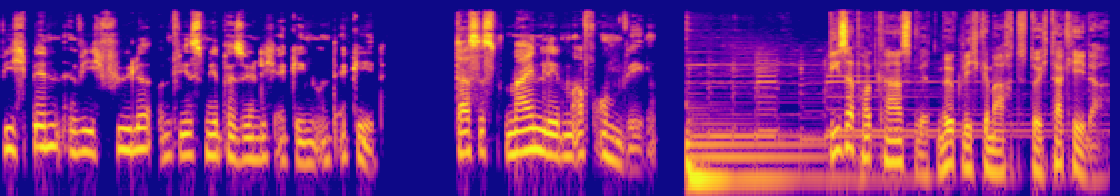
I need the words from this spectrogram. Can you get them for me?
wie ich bin, wie ich fühle und wie es mir persönlich erging und ergeht. Das ist mein Leben auf Umwegen. Dieser Podcast wird möglich gemacht durch Takeda.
